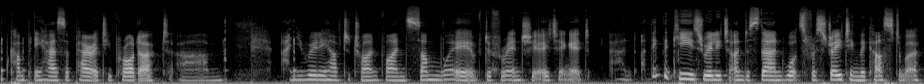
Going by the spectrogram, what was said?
a company has a parity product. Um, and you really have to try and find some way of differentiating it. And I think the key is really to understand what's frustrating the customer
